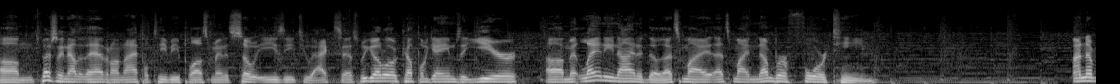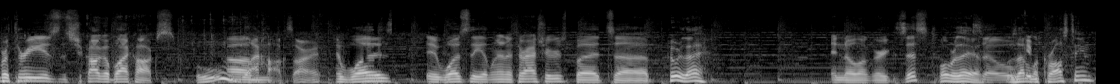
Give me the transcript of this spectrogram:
um, especially now that they have it on Apple TV Plus. Man, it's so easy to access. We go to a couple games a year. Um, Atlanta United, though, that's my that's my number four team. my number three is the Chicago Blackhawks. Ooh, Um, Blackhawks. All right. It was it was the Atlanta Thrashers, but uh, Who are they? it no longer exist. What were they? So was that a give- lacrosse team?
